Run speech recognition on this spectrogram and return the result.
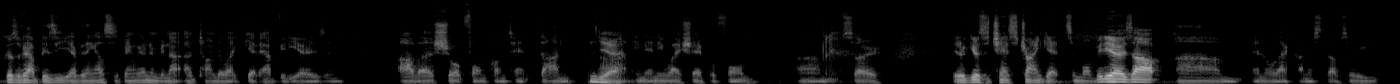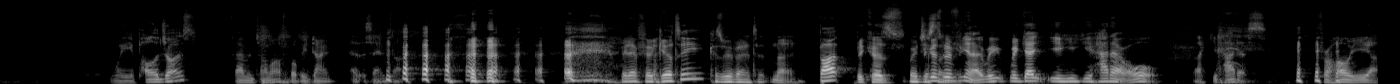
because of how busy everything else has been, we haven't been had time to like get our videos and other short form content done Yeah. uh, in any way, shape, or form. Um, so it'll give us a chance to try and get some more videos up um, and all that kind of stuff. So we we apologize for having time off, but we don't at the same time. we don't feel guilty because we've earned it. no, But because we're just because we've you you know we we get you you you had our all like you had us for a whole year.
